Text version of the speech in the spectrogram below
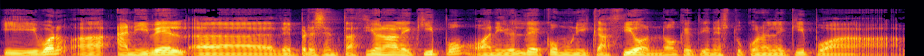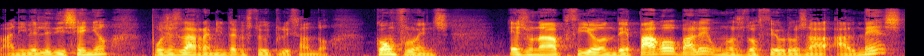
y bueno, a, nivel eh, de presentación al equipo o a nivel de comunicación ¿no? que tienes tú con el equipo a, nivel de diseño, pues es la herramienta que estoy utilizando. Confluence es una opción de pago, ¿vale? Unos 12 euros al mes.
